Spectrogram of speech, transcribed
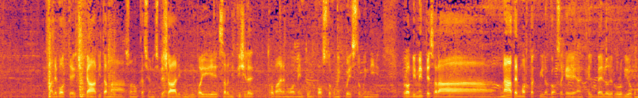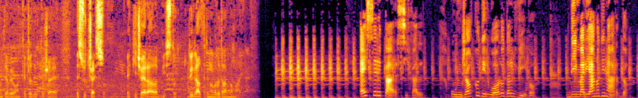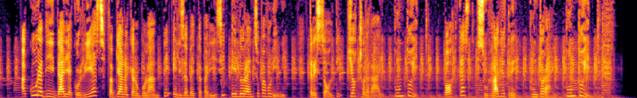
alle volte ci capita ma sono occasioni speciali quindi poi sarà difficile trovare nuovamente un posto come questo quindi probabilmente sarà nata e morta qui la cosa che è anche il bello del ruolo vivo come ti avevo anche già detto cioè è successo e chi c'era l'ha visto tutti gli altri non lo vedranno mai Essere Parsifal, un gioco di ruolo dal vivo di Mariano Di Nardo. A cura di Daria Corrias, Fabiana Carobolante, Elisabetta Parisi e Lorenzo Pavolini. Tre soldi chiocciolarai.it. Podcast su radio3.rai.it.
